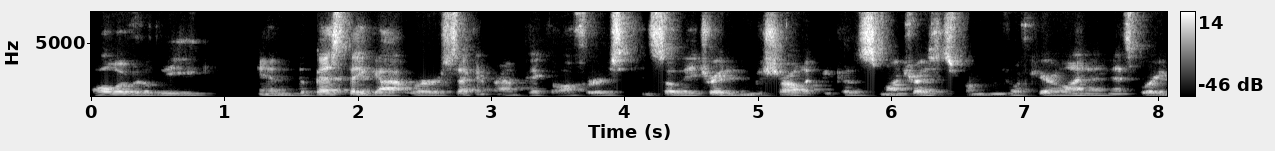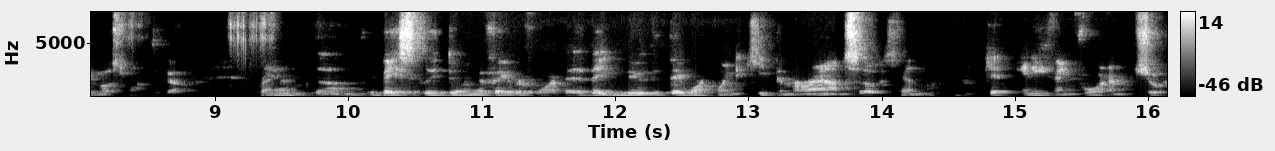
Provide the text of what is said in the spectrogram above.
all over the league, and the best they got were second round pick offers, and so they traded him to Charlotte because Montrez is from North Carolina, and that's where he most wanted to go. Right. and um, basically doing a favor for him. They, they knew that they weren't going to keep him around, so it's Yeah. gonna get anything for him, sure.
